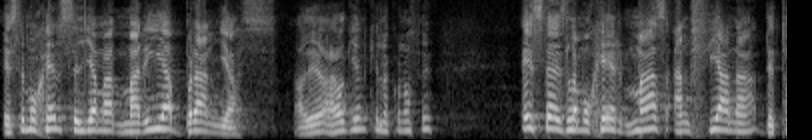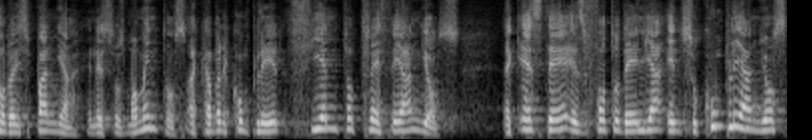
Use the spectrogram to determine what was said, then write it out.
Esta mujer se llama María Brañas. ¿Hay alguien que la conoce? Esta es la mujer más anciana de toda España en estos momentos. Acaba de cumplir 113 años. Este es foto de ella en su cumpleaños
